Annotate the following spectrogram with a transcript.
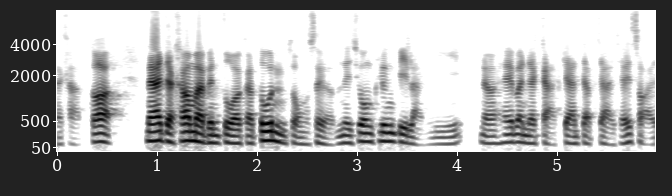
นะครับ ก็น่าจะเข้ามาเป็นตัวกระตุ้นส่งเสริมในช่วงครึ่งปีหลังนี้นะให้บรรยากาศการจับจ่ายใช้สอย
